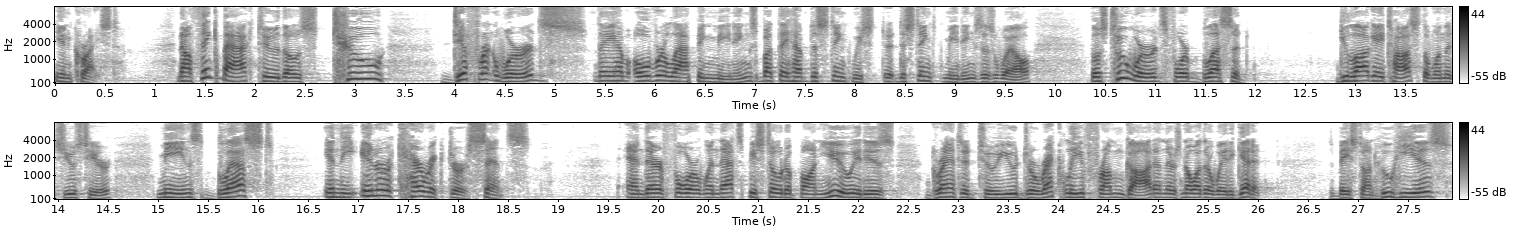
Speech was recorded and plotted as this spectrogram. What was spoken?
in Christ. Now, think back to those two different words. They have overlapping meanings, but they have distinct, distinct meanings as well. Those two words for blessed Eulogetos, the one that's used here, means blessed in the inner character sense. And therefore, when that's bestowed upon you, it is granted to you directly from God, and there's no other way to get it. It's based on who He is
